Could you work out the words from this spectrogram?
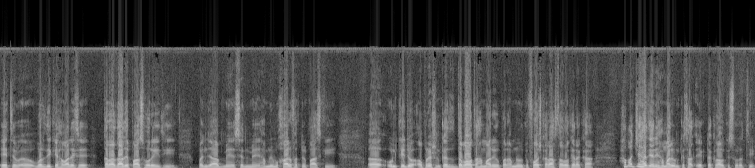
वर्दी के हवाले से करारदादें पास हो रही थी पंजाब में सिंध में। हमने मुखालफत में पास की। आ, उनके जो ऑपरेशन का दबाव था हमारे ऊपर हमने उनके फ़ौज का रास्ता रोके रखा। हम अजहद यानी हमारे उनके साथ एक टकराव की सूरत थी।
